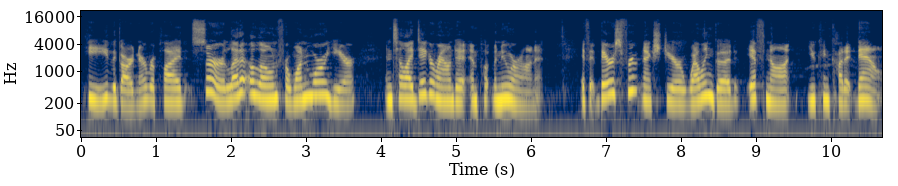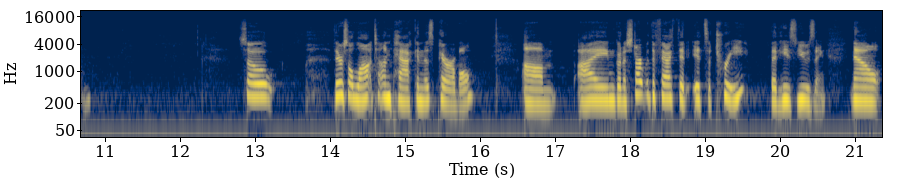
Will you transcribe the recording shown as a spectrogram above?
He, the gardener, replied, Sir, let it alone for one more year until I dig around it and put manure on it. If it bears fruit next year, well and good. If not, you can cut it down. So there's a lot to unpack in this parable. Um, I'm going to start with the fact that it's a tree that he's using. Now,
